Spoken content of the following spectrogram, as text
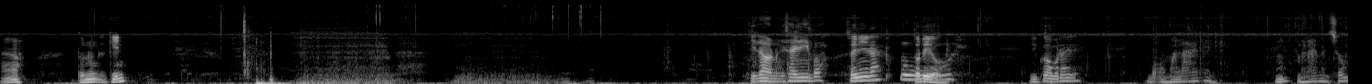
เอาตัวนึงก็กิน กิโลนึงใช่นี่ปะใช่นี่นะตัวเดียว ดีกว่าไม่ได้เลยบอกเอามาไล่ได้หืมมาไล่มันส้ม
